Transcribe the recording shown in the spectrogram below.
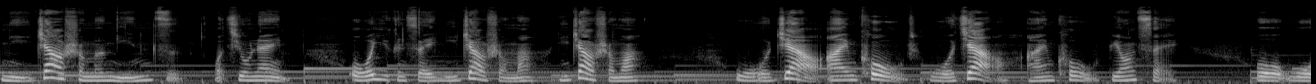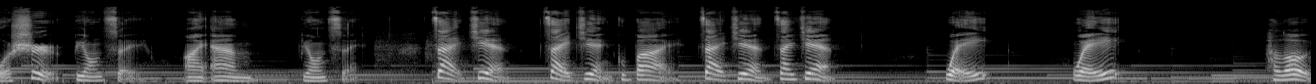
你叫什么名字？What's your name? Or you can say 你叫什么？你叫什么？我叫 I'm called，我叫 I'm called Beyonce，我我是 Beyonce，I am Beyonce。再见再见 Goodbye，再见再见。喂喂 ，Hello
